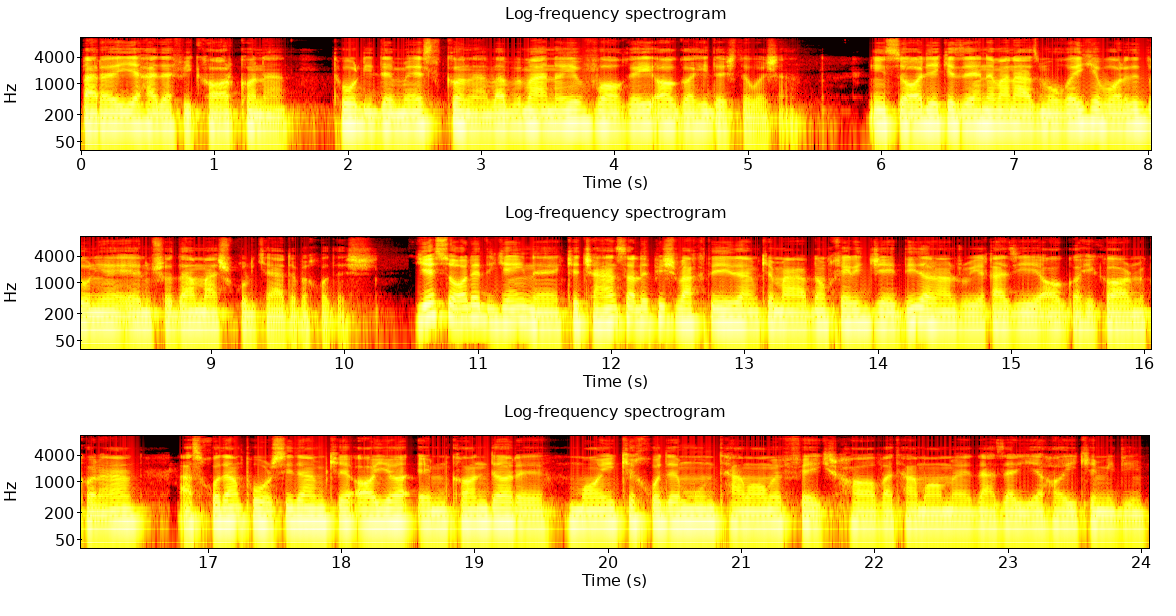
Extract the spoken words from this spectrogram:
برای یه هدفی کار کنن. تولید مثل کنن و به معنای واقعی آگاهی داشته باشن. این سوالیه که ذهن من از موقعی که وارد دنیای علم شدم مشغول کرده به خودش. یه سوال دیگه اینه که چند سال پیش وقتی دیدم که مردم خیلی جدی دارن روی قضیه آگاهی کار می‌کنن از خودم پرسیدم که آیا امکان داره مایی که خودمون تمام فکرها و تمام نظریه هایی که میدیم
